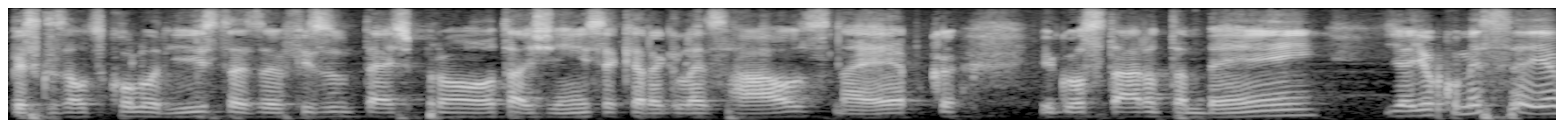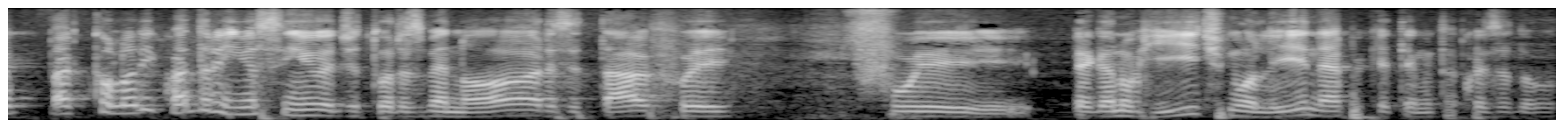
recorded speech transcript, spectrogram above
pesquisar outros coloristas. Aí eu fiz um teste para uma outra agência, que era Glass House, na época, e gostaram também. E aí eu comecei a, a colorir quadrinho, assim, editoras menores e tal, e fui, fui pegando ritmo ali, né, porque tem muita coisa do,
